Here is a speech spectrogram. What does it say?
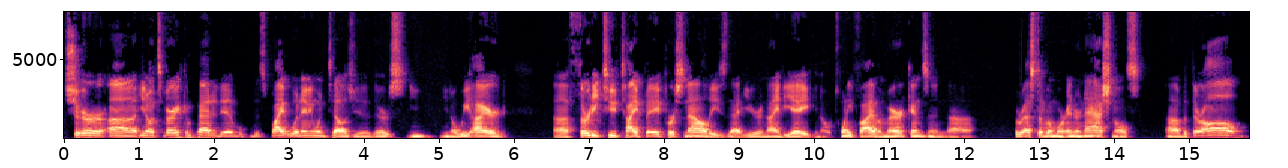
Sure. Uh, you know, it's very competitive, despite what anyone tells you. There's, you, you know, we hired uh, 32 Type A personalities that year in '98. You know, 25 Americans, and uh, the rest of them were internationals. Uh, but they're all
